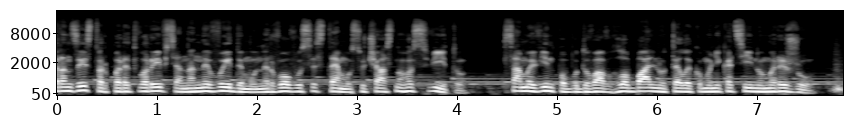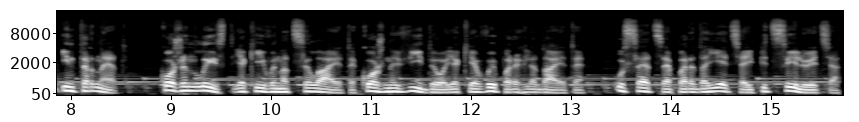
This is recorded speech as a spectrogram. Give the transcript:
Транзистор перетворився на невидиму нервову систему сучасного світу. Саме він побудував глобальну телекомунікаційну мережу інтернет. Кожен лист, який ви надсилаєте, кожне відео, яке ви переглядаєте, усе це передається і підсилюється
